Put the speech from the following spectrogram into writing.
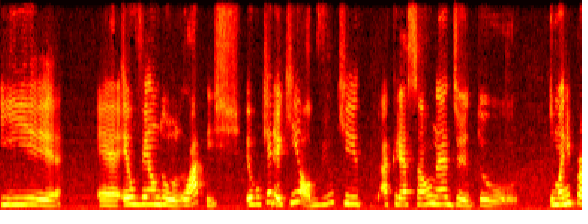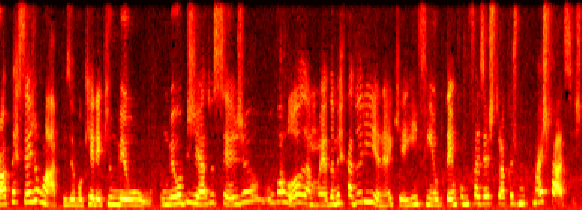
e é, eu vendo lápis, eu vou querer que, óbvio, que a criação né, de, do, do money proper seja um lápis. Eu vou querer que o meu, o meu objeto seja o valor da moeda da mercadoria, né? Que, enfim, eu tenho como fazer as trocas muito mais fáceis.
